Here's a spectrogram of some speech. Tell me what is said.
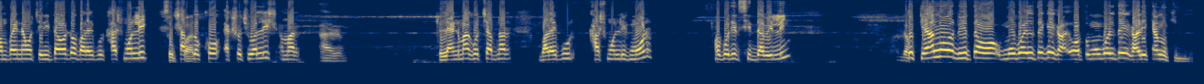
কোম্পানির নাম হচ্ছে রীতা অটো বারাইপুর খাস মল্লিক। সাত লক্ষ একশো চুয়াল্লিশ আমার আর ল্যান্ডমার্ক হচ্ছে আপনার বারাইপুর খাস মল্লিক মোড় অপোজিট সিদ্ধা বিল্ডিং। তো কেন রিতা মোবাইল থেকে অটোমোবাইল থেকে গাড়ি কেন কিনবে?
